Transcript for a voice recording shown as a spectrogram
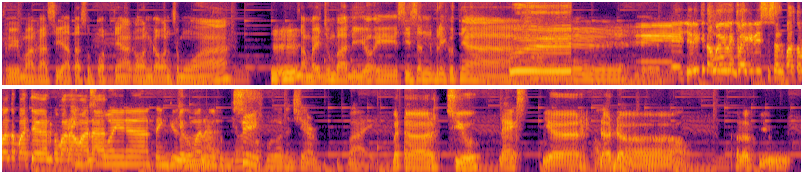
Terima kasih atas supportnya kawan-kawan semua. Mm-mm. Sampai jumpa di Yoi season berikutnya. Wih. Jadi kita balik lagi di season 4 teman-teman jangan Thank you ke mana-mana. semuanya thank you Ya, semua ke mana? jangan See. follow dan share bye Bener. See you next year. I love you. Dadah. I love you.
